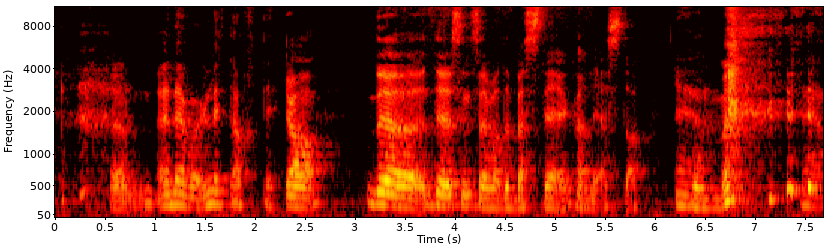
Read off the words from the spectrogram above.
um, Det var jo litt artig. ja. Det, det syns jeg var det beste jeg har lest, da. Ja. Om Ja.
